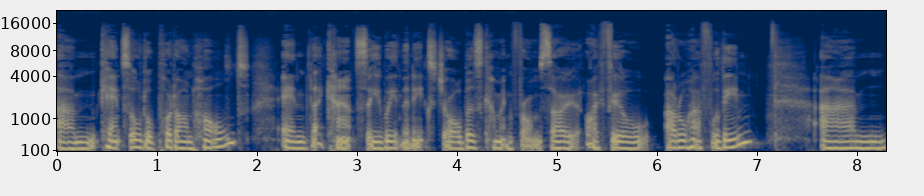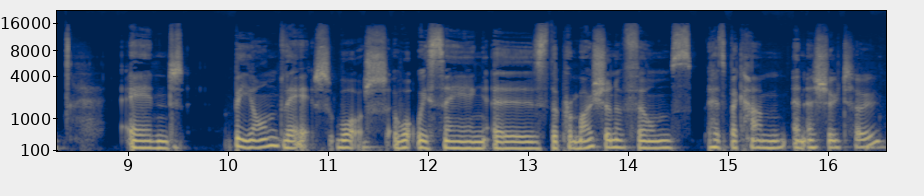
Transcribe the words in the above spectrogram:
um, cancelled or put on hold, and they can't see where the next job is coming from. So I feel aroha for them. Um, and beyond that, what what we're seeing is the promotion of films has become an issue too.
